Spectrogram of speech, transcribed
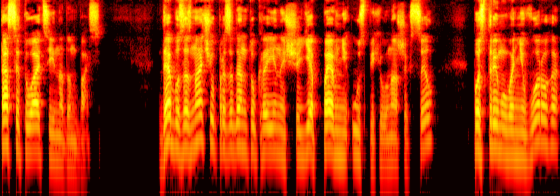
та ситуації на Донбасі. Дебо зазначив президент України, що є певні успіхи у наших сил по стримуванню ворога,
